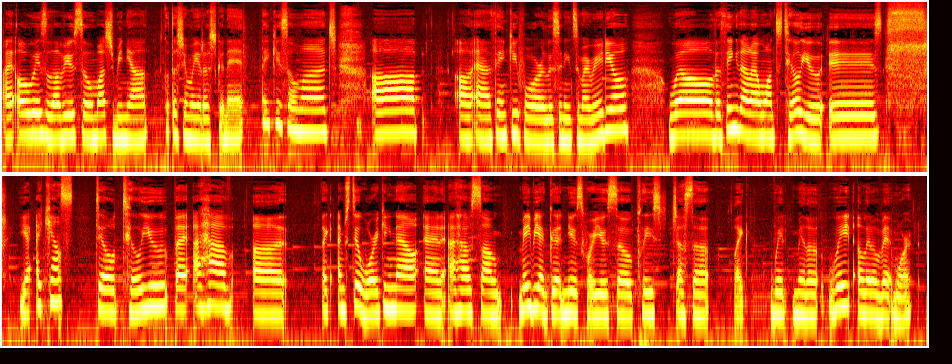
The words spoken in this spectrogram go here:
I always love you so much, Minya. 今年もよろしくね. Thank you so much. Uh, uh, and thank you for listening to my radio. Well, the thing that I want to tell you is, yeah, I can't still tell you, but I have a, like I'm still working now and I have some maybe a good news for you so please just uh, like wait, wait a little bit more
